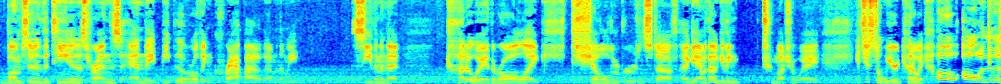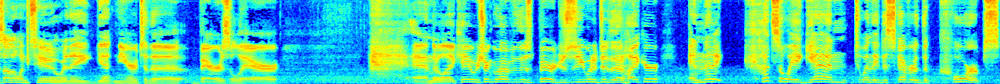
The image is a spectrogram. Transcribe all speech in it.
bumps into the teen and his friends and they beat the rolling crap out of them. And then we see them in that cutaway. They're all like disheveled and bruised and stuff. Again without giving too much away. It's just a weird cutaway. Oh oh and then there's another one too where they get near to the bear's lair and they're like, "Hey, we shouldn't go after this bear. Just see what it did to that hiker." And then it cuts away again to when they discover the corpse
